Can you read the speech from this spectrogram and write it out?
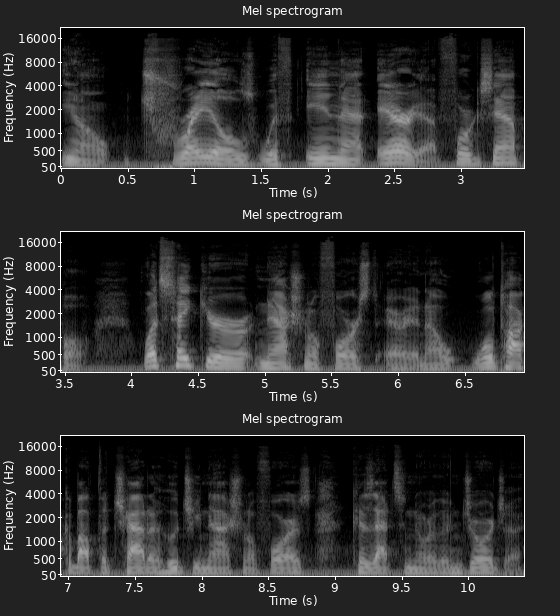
you know, trails within that area. For example, let's take your national forest area. Now, we'll talk about the Chattahoochee National Forest because that's in northern Georgia.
